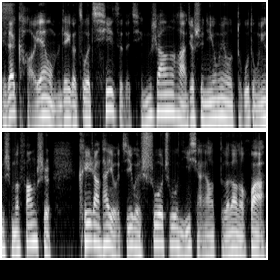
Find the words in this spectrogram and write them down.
也在考验我们这个做妻子的情商哈，就是你有没有读懂用什么方式可以让他有机会说出你想要得到的话。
